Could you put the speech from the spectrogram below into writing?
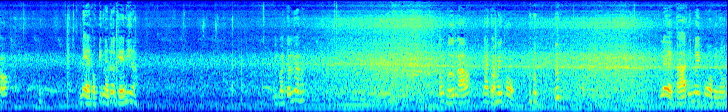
ต่อแหล่เรากินกันเลือกแค่นี้ล่ะ คิดว่าจะเลือกไหมต้องเพิ่มแล้วอะน่าจะไม่พอแหล่ตาที่ไม่พอไปน้อง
